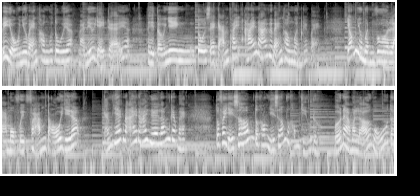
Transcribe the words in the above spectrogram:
ví dụ như bản thân của tôi á, mà nếu dậy trễ á, thì tự nhiên tôi sẽ cảm thấy ái nái với bản thân mình các bạn. Giống như mình vừa làm một việc phạm tội vậy đó, cảm giác nó ái nái ghê lắm các bạn. Tôi phải dậy sớm, tôi không dậy sớm tôi không chịu được. Bữa nào mà lỡ ngủ tới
